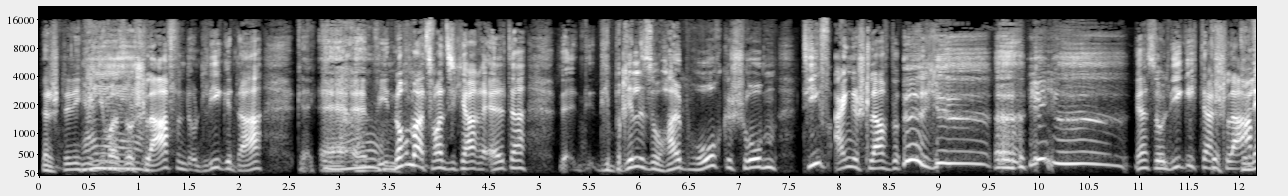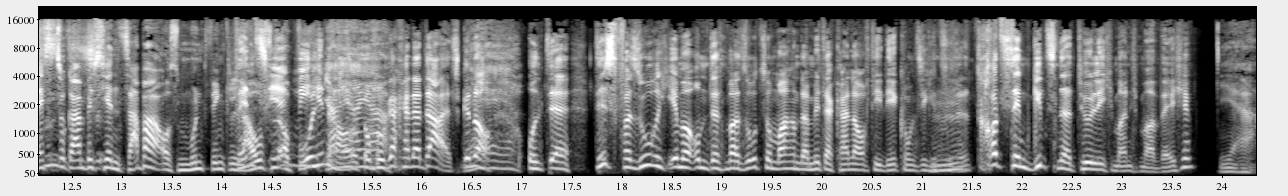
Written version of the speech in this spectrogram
dann stelle ich Ja, mich ja, immer ja, so schlafend und liege da, äh, äh, wie nochmal 20 Jahre älter, die Brille so halb hochgeschoben, tief eingeschlafen, so, ja, so liege ich da Du schlafen. lässt sogar ein bisschen Sabber aus dem Mundwinkel laufen, obwohl, hinhaut, obwohl gar keiner da ist. Genau. Ja, ja, ja. Und äh, das versuche ich immer, um das mal so zu machen, damit da keiner auf die Idee kommt, sich hinzusetzen. Trotzdem gibt's natürlich manchmal welche. Ja,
